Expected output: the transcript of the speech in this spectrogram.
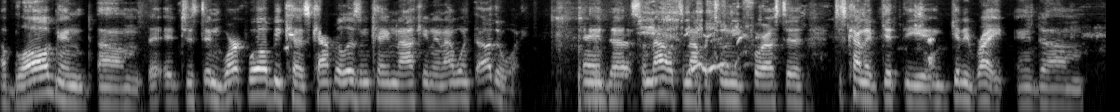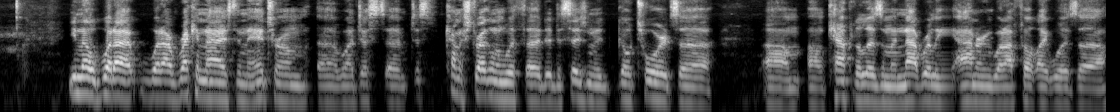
a blog, and um, it just didn't work well because capitalism came knocking, and I went the other way. And uh, so now it's an opportunity for us to just kind of get the get it right. And um, you know what I what I recognized in the interim, uh, while just uh, just kind of struggling with uh, the decision to go towards uh, um, um, capitalism and not really honoring what I felt like was uh,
